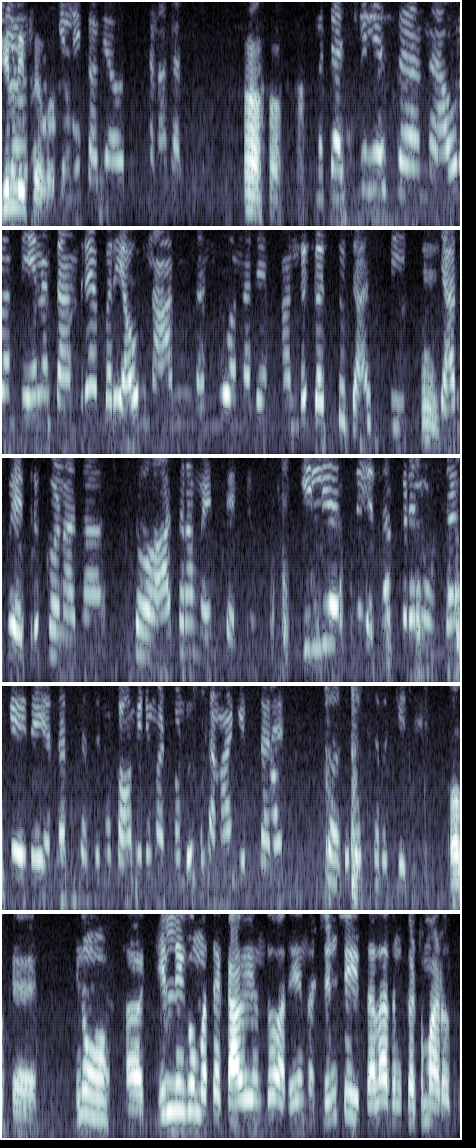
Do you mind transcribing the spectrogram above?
ಗಿಲ್ಲಿ ಫೇವರ್ ಗಿಲ್ಲಿ ಕಾವ್ಯ ಅವರು ಚೆನ್ನಾಗಿ ಆಡ್ತಿದ್ದಾರೆ. ಹಾ ಹಾ ಹಾ. ಮತ್ತೆ ಅಶ್ವಿನಿ ಸರ್ ಅವ್ರಂತ ಏನಂತ ಅಂದ್ರೆ ಬರೀ ಅವ್ರು ನಾನು ನಂದು ಅನ್ನೋದೇ ಅಂದ್ರೆ ಗತ್ತು ಜಾಸ್ತಿ. ಹ್ಮ್. ಯಾರಿಗೂ ಎದ್ರುಕೊಳಲ್ಲ. ಸೊ ಆ ತರ ಮೈಂಡ್ ಸೆಟ್ ಗಿಲ್ಲಿ ಅಂದ್ರೆ ಎಲ್ಲಾ ಕಡೆನೂ ಹೊಂದಾಣಿಕೆ ಇದೆ. ಎಲ್ಲರ ಜೊತೆನೂ ಕಾಮಿಡಿ ಮಾಡ್ಕೊಂಡು ಚೆನ್ನಾಗಿರ್ತಾರೆ. ಸೊ ಅದಕ್ಕೋಸ್ಕರ ಗಿಲ್ಲಿ. ಓಕೆ ಇನ್ನು ಆ, ಗಿಲ್ಲಿಗೂ ಮತ್ತೆ ಕಾವ್ಯಂದು ಅದೇನು ಜಂಟಿ ಇತ್ತಲ್ಲ ಅದನ್ನ ಕಟ್ ಮಾಡೋದು.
